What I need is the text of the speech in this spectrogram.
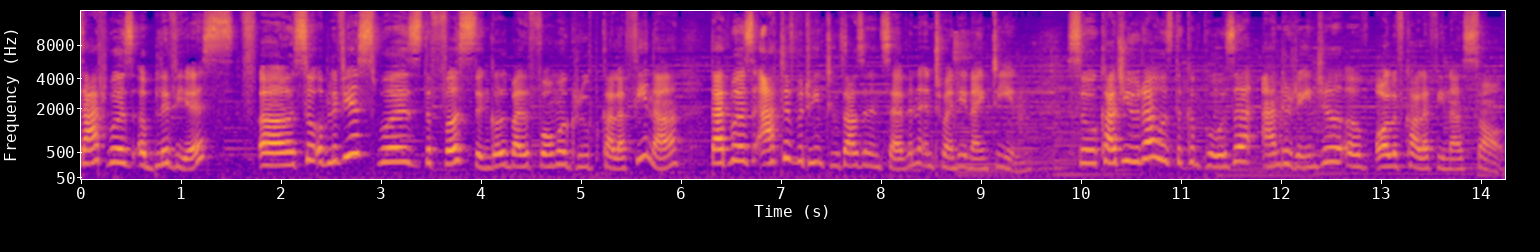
That was Oblivious. Uh, so, Oblivious was the first single by the former group Kalafina that was active between 2007 and 2019. So, Kajiura was the composer and arranger of all of Kalafina's songs.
